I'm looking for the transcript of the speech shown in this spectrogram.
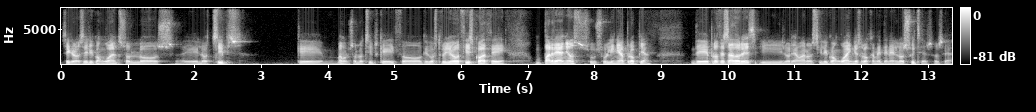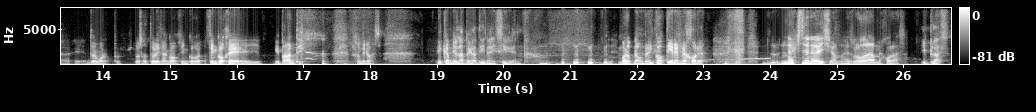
Sí, que los Silicon One son los, los chips que, vamos, son los chips que hizo, que construyó Cisco hace un par de años, su línea propia de procesadores y los llamaron Silicon One, que son los que meten en los switches. O sea, eh, entonces, bueno, pues los actualizan con 5, g y, para adelante. Continúas. Y cambian la pegatina y siguen. Bueno, no, hombre, tienen mejoras. Next Generation es lo de las mejoras. Y Plus.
